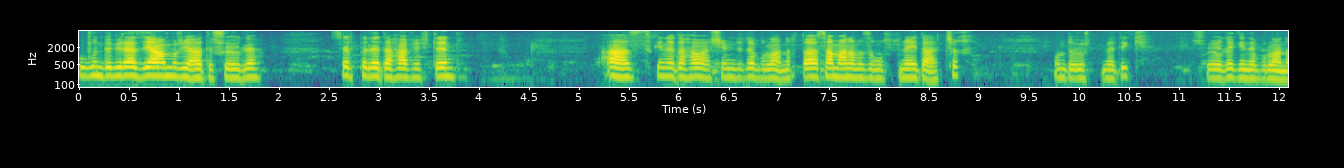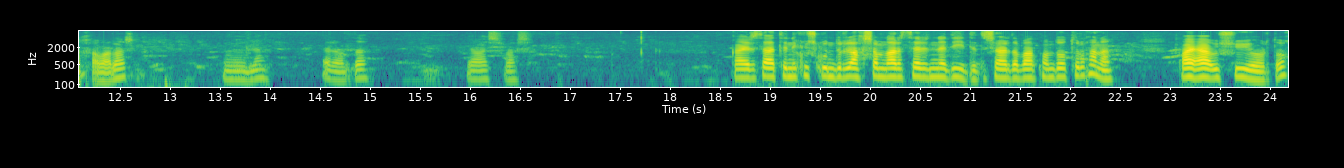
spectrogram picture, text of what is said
Bugün de biraz yağmur yağdı şöyle. Serpeledi hafiften. Az. Yine de hava şimdi de bulanık. Daha samanımızın üstüneydi açık. Onu da örtmedik. Şöyle yine bulanık havalar. Böyle. Herhalde yağış var. Gayrı zaten 2-3 gündür akşamları serinlediydi. Dışarıda balkonda otururken bayağı üşüyorduk.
